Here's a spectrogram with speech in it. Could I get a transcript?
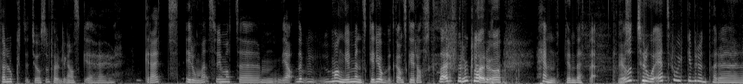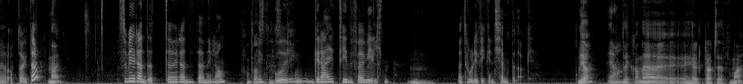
da luktet jo selvfølgelig ganske eh, greit i rommet. Så vi måtte mm, Ja, det, mange mennesker jobbet ganske raskt der for å klare å hente inn dette. Ja. Og så tror jeg, jeg tror ikke brudeparet oppdaget det. Nei, Så vi reddet, reddet den i land. Det fantastisk. gikk grei tid før vielsen. Mm. Jeg tror de fikk en kjempedag. Ja, Ja. det kan jeg helt klart se for meg.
